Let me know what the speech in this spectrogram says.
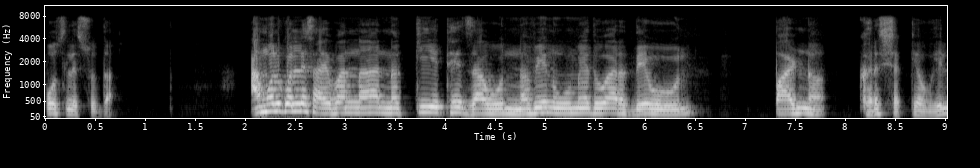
पोचले सुद्धा. अमोल कोल्हे साहेबांना नक्की इथे जाऊन नवीन उमेदवार देऊन पाडणं खरंच शक्य होईल.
